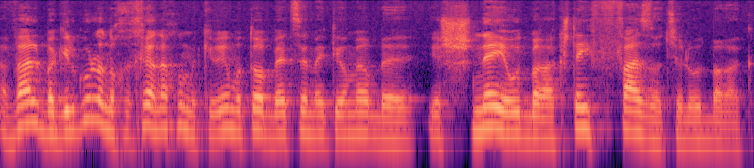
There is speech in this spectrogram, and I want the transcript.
אבל בגלגול הנוכחי אנחנו מכירים אותו בעצם, הייתי אומר, ב... יש שני אהוד ברק, שתי פאזות של אהוד ברק.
